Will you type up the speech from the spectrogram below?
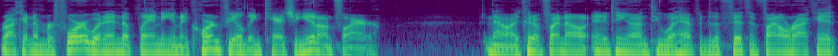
Rocket number four would end up landing in a cornfield and catching it on fire. Now, I couldn't find out anything on to what happened to the fifth and final rocket.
